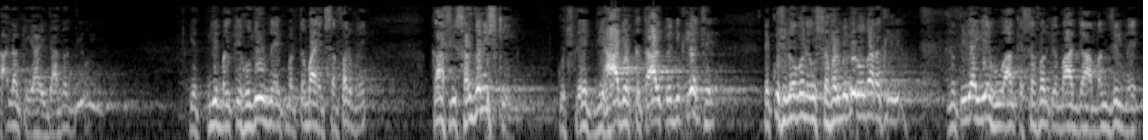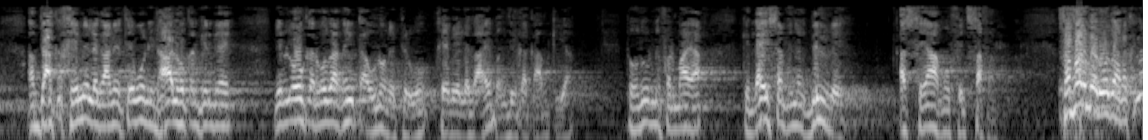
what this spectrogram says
حالانکہ یہاں اجازت دی ہوئی ہے۔ یہ بلکہ حضور نے ایک مرتبہ ایک سفر میں کافی سردنش کی۔ کچھ ایک جہاد اور قتال پہ نکلے تھے کچھ لوگوں نے اس سفر میں بھی روزہ رکھ لیا۔ نتیجہ یہ ہوا کہ سفر کے بعد جہاں منزل میں اب جا کر خیمے لگانے تھے، وہ نڈھال ہو کر گر گئے۔ جن لوگوں کا روزہ نہیں تھا، انہوں نے پھر وہ خیمے لگائے، منزل کا کام کیا۔ تو حضور نے فرمایا کہ لیے من البر اسیام فت سفر سفر میں روزہ رکھنا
